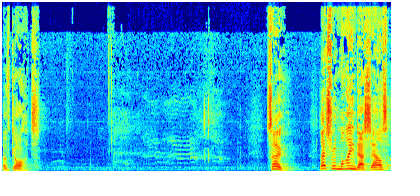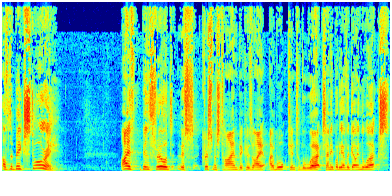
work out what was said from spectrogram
of God. So, let's remind ourselves of the big story. I've been thrilled this Christmas time because I, I walked into the works. Anybody ever go in the works?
